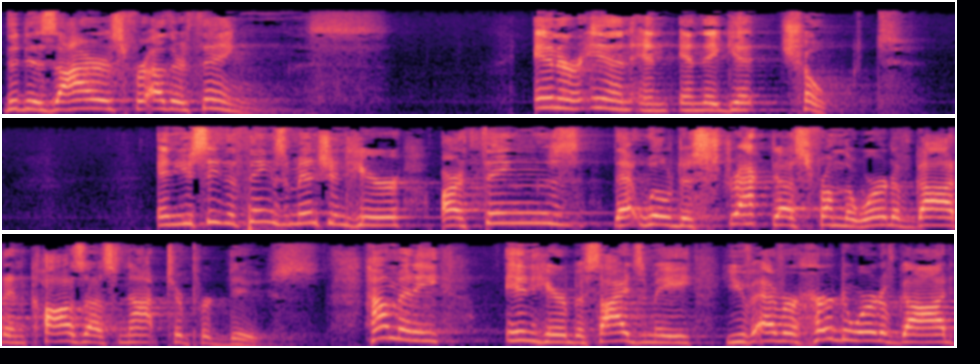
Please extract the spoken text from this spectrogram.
the desires for other things enter in and, and they get choked. And you see, the things mentioned here are things that will distract us from the Word of God and cause us not to produce. How many in here besides me, you've ever heard the word of God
